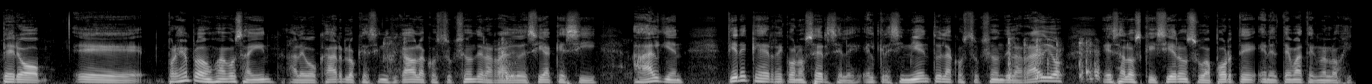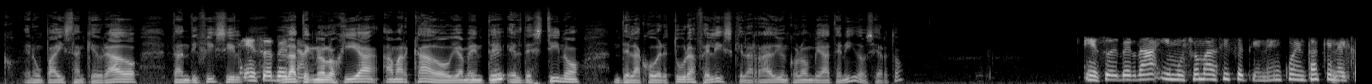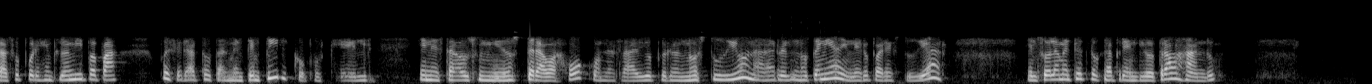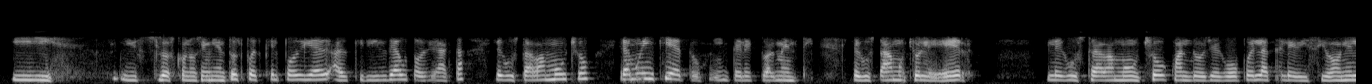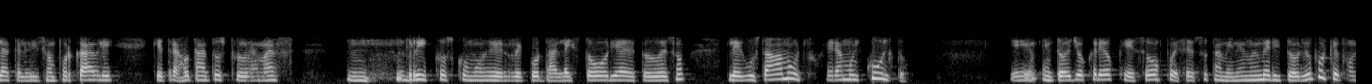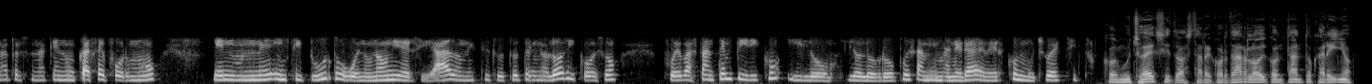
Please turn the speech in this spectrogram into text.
Pero, eh, por ejemplo, don Juan Gosaín, al evocar lo que ha significado la construcción de la radio, decía que si a alguien tiene que reconocérsele el crecimiento y la construcción de la radio, es a los que hicieron su aporte en el tema tecnológico. En un país tan quebrado, tan difícil, la tecnología ha marcado obviamente el destino de la cobertura feliz que la radio en Colombia ha tenido, ¿cierto? Eso es verdad y mucho más si se tiene en cuenta que en el caso, por ejemplo, de mi papá, pues era totalmente empírico, porque él en Estados Unidos trabajó con la radio, pero no estudió nada, no tenía dinero para estudiar. Él solamente lo que aprendió trabajando y, y los conocimientos pues que él podía adquirir de autodidacta le gustaba mucho, era muy inquieto intelectualmente, le gustaba mucho leer, le gustaba mucho cuando llegó pues la televisión y la televisión por cable que trajo tantos programas ricos como de recordar la historia de todo eso le gustaba mucho, era muy culto. Eh, entonces yo creo que eso, pues eso también es muy meritorio porque fue una persona que nunca se formó en un instituto o en una universidad, un instituto tecnológico. Eso fue bastante empírico y lo, lo logró, pues a mi manera de ver, con mucho éxito. Con mucho éxito, hasta recordarlo hoy con tanto cariño.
